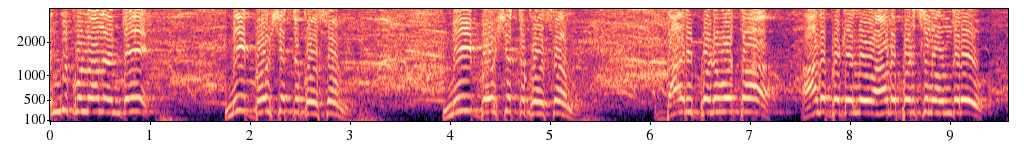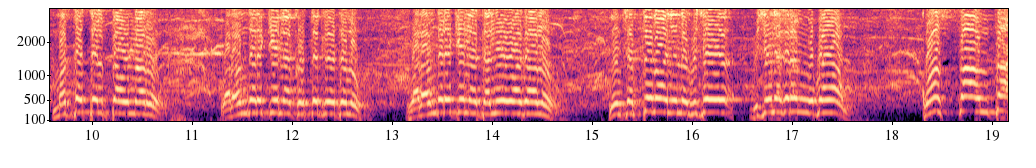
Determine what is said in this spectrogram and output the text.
ఎందుకున్నానంటే మీ భవిష్యత్తు కోసం మీ భవిష్యత్తు కోసం దారి పొడవుతా ఆడబిడ్డలు ఆడపడుచులు అందరూ మద్దతు తెలుపుతా ఉన్నారు వారందరికీ నా కృతజ్ఞతలు వారందరికీ నా ధన్యవాదాలు నేను చెప్తున్నా నిన్న విజయ విజయనగరం పోయాం కోస్తా అంతా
